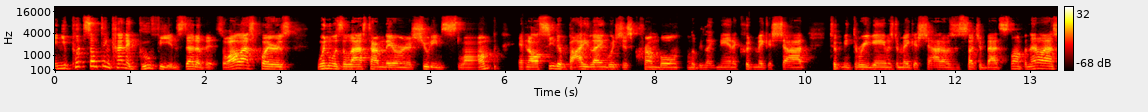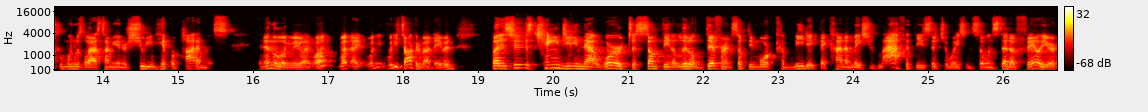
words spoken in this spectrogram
and you put something kind of goofy instead of it. So I'll ask players, when was the last time they were in a shooting slump? And I'll see their body language just crumble. And they'll be like, man, I couldn't make a shot. Took me three games to make a shot. I was in such a bad slump. And then I'll ask them, when was the last time you were in a shooting hippopotamus? And then they'll look at me like, what? What, what, are, you, what are you talking about, David? But it's just changing that word to something a little different, something more comedic that kind of makes you laugh at these situations. So instead of failure,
